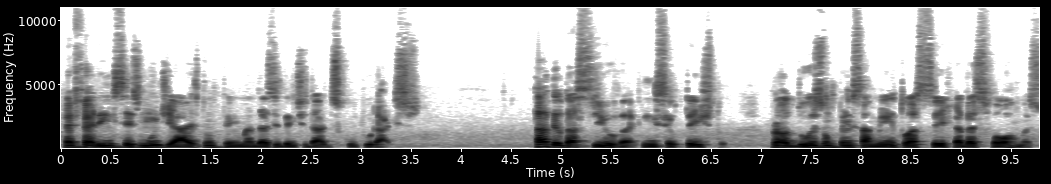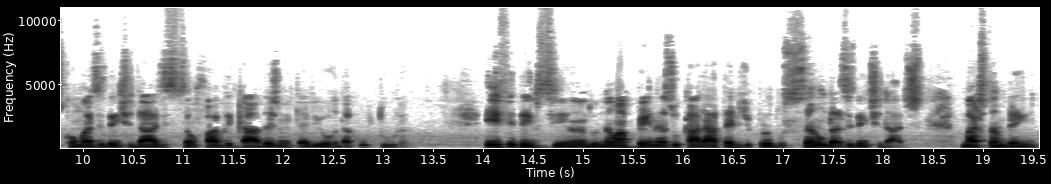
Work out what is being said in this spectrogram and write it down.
referências mundiais no tema das identidades culturais. Tadeu da Silva, em seu texto, produz um pensamento acerca das formas como as identidades são fabricadas no interior da cultura, evidenciando não apenas o caráter de produção das identidades, mas também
